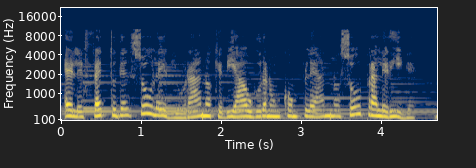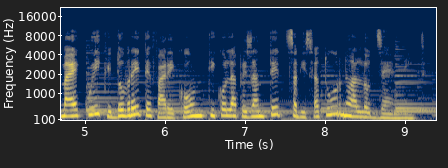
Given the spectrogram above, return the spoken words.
È l'effetto del Sole e di Urano che vi augurano un compleanno sopra le righe, ma è qui che dovrete fare i conti con la pesantezza di Saturno allo Zenith,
